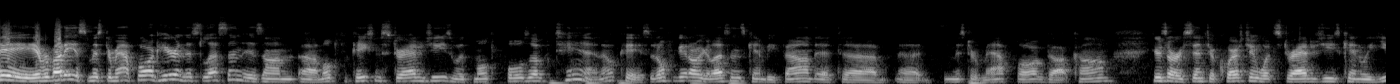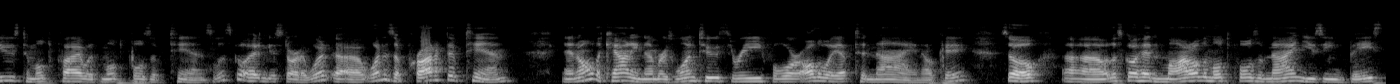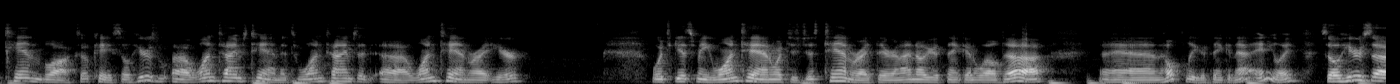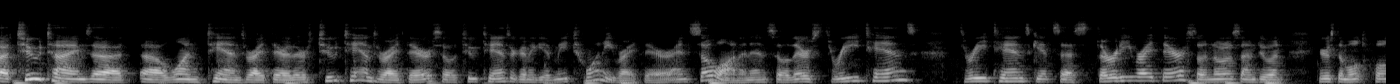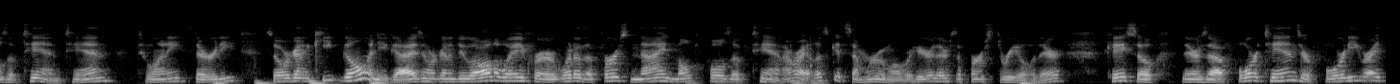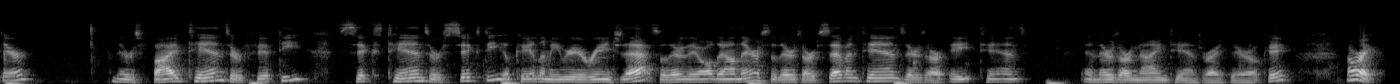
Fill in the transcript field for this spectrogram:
Hey everybody, it's Mr. Mathblog here, and this lesson is on uh, multiplication strategies with multiples of 10. Okay, so don't forget all your lessons can be found at uh, uh, mrmathblog.com. Here's our essential question, what strategies can we use to multiply with multiples of 10? So let's go ahead and get started. What, uh, what is a product of 10 and all the counting numbers 1 2 3 4 all the way up to 9 okay? So uh, let's go ahead and model the multiples of 9 using base 10 blocks. Okay so here's uh, 1 times 10 it's 1 times uh, 110 right here which gets me 110 which is just 10 right there. And I know you're thinking well duh and hopefully you're thinking that. Anyway so here's uh, two times uh, uh, one tens right there. There's two tens right there. So two tens are going to give me 20 right there and so on. And then so there's three tens. Three tens gets us 30 right there. So notice I'm doing here's the multiples of 10 10 20 30 so we're going to keep going you guys and we're going to do all the way for what are the first nine multiples of 10 all right let's get some room over here there's the first three over there Okay, so there's a uh, four tens or 40 right there. There's five tens or 50, six tens or 60. Okay, let me rearrange that. So there they all down there. So there's our seven tens, there's our eight tens, and there's our nine tens right there. Okay, all right.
